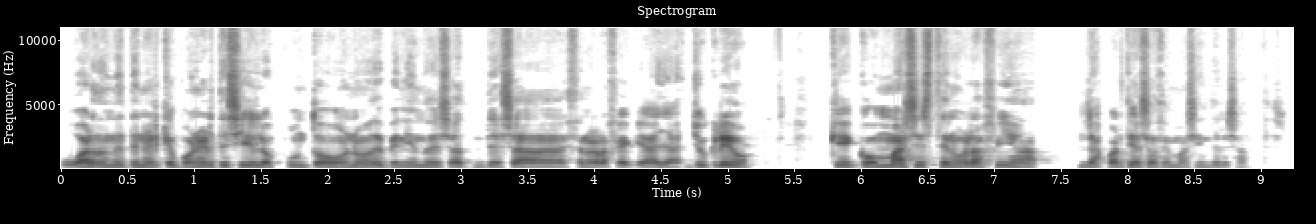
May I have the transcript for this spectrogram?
jugar donde tener que ponerte, si en los puntos o no, dependiendo de esa, escenografía que haya. Yo creo que con más escenografía las partidas se hacen más interesantes.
